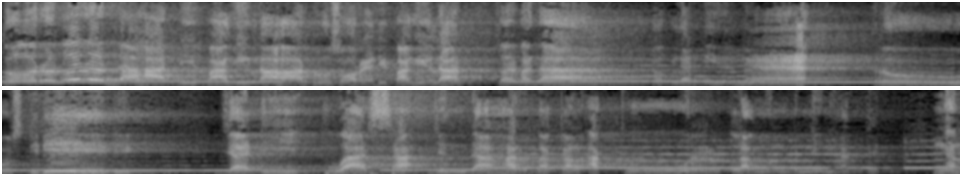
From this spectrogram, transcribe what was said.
turun turun dahar dipanggil dahar terus sore dipanggil dahar. Sore mana kabelah dina terus dididik. Jadi puasa jeung dahar bakal akur lamun bening hati. Ngan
